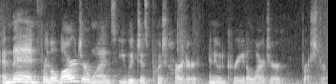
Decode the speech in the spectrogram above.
And then for the larger ones, you would just push harder and it would create a larger brush stroke.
